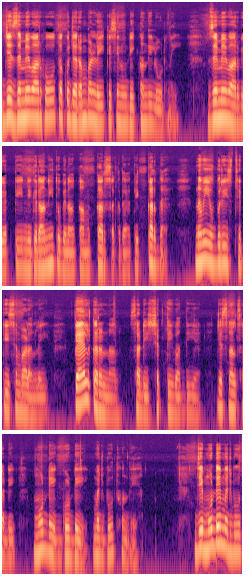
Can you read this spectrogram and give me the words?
ਜੇ ਜ਼ਿੰਮੇਵਾਰ ਹੋ ਤਾਂ ਕੁਝ ਆਰੰਭਣ ਲਈ ਕਿਸੇ ਨੂੰ ਡੀਕਣ ਦੀ ਲੋੜ ਨਹੀਂ। ਜ਼ਿੰਮੇਵਾਰ ਵਿਅਕਤੀ ਨਿਗਰਾਨੀ ਤੋਂ ਬਿਨਾਂ ਕੰਮ ਕਰ ਸਕਦਾ ਹੈ ਤੇ ਕਰਦਾ ਹੈ। ਨਵੀਂ ਉਭਰੀ ਸਥਿਤੀ ਸੰਭਾਲਣ ਲਈ ਪਹਿਲ ਕਰਨ ਨਾਲ ਸਾਡੀ ਸ਼ਕਤੀ ਵੱਧਦੀ ਹੈ, ਜਿਸ ਨਾਲ ਸਾਡੇ ਮੋਢੇ ਗੋਡੇ ਮਜ਼ਬੂਤ ਹੁੰਦੇ ਹਨ। ਜੇ ਮੋਢੇ ਮਜ਼ਬੂਤ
